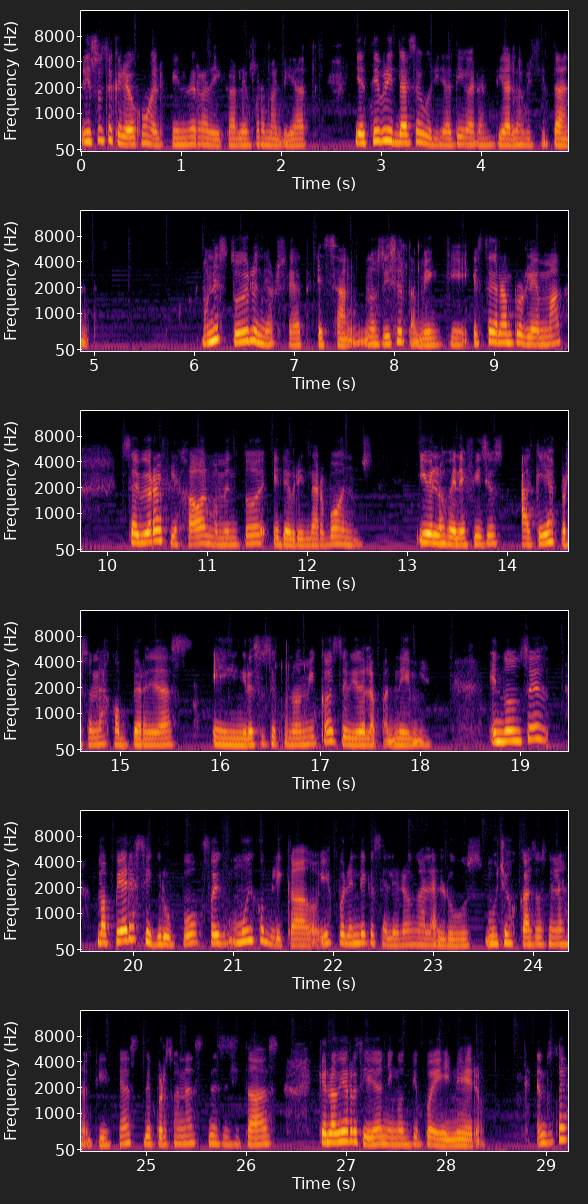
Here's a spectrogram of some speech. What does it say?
Y eso se creó con el fin de erradicar la informalidad y así brindar seguridad y garantía a los visitantes. Un estudio de la Universidad ESAN nos dice también que este gran problema se vio reflejado al momento de brindar bonos y en los beneficios a aquellas personas con pérdidas en ingresos económicos debido a la pandemia. Entonces, mapear ese grupo fue muy complicado y es por ende que salieron a la luz muchos casos en las noticias de personas necesitadas que no habían recibido ningún tipo de dinero entonces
